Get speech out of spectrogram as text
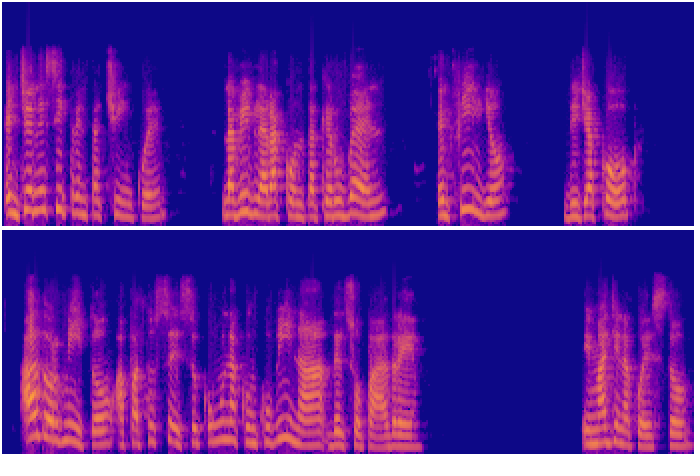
In Genesi 35 la Bibbia racconta che Ruben, il figlio di Giacobbe, ha dormito, ha fatto sesso con una concubina del suo padre. Immagina questo.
